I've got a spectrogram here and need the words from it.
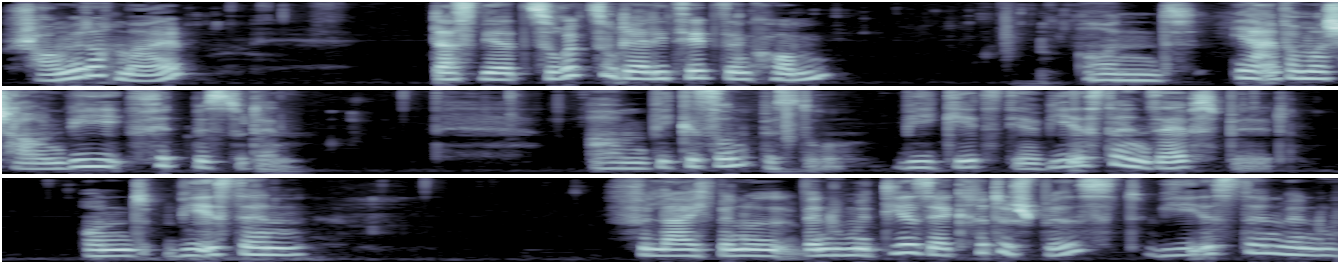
schauen wir doch mal, dass wir zurück zum Realitätssinn kommen und ja, einfach mal schauen, wie fit bist du denn? Ähm, wie gesund bist du? Wie geht's dir? Wie ist dein Selbstbild? Und wie ist denn vielleicht, wenn du, wenn du mit dir sehr kritisch bist, wie ist denn, wenn du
